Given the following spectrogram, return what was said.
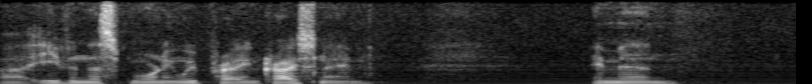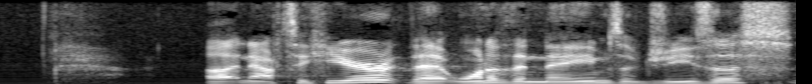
uh, even this morning. We pray in Christ's name. Amen. Uh, now, to hear that one of the names of Jesus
